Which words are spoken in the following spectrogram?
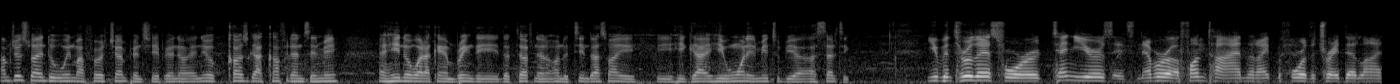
I'm just trying to win my first championship, you know, and your coach got confidence in me. And he know what I can bring the, the toughness on the team. That's why he, he, he, got, he wanted me to be a, a Celtic. You've been through this for 10 years. It's never a fun time the night before the trade deadline.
